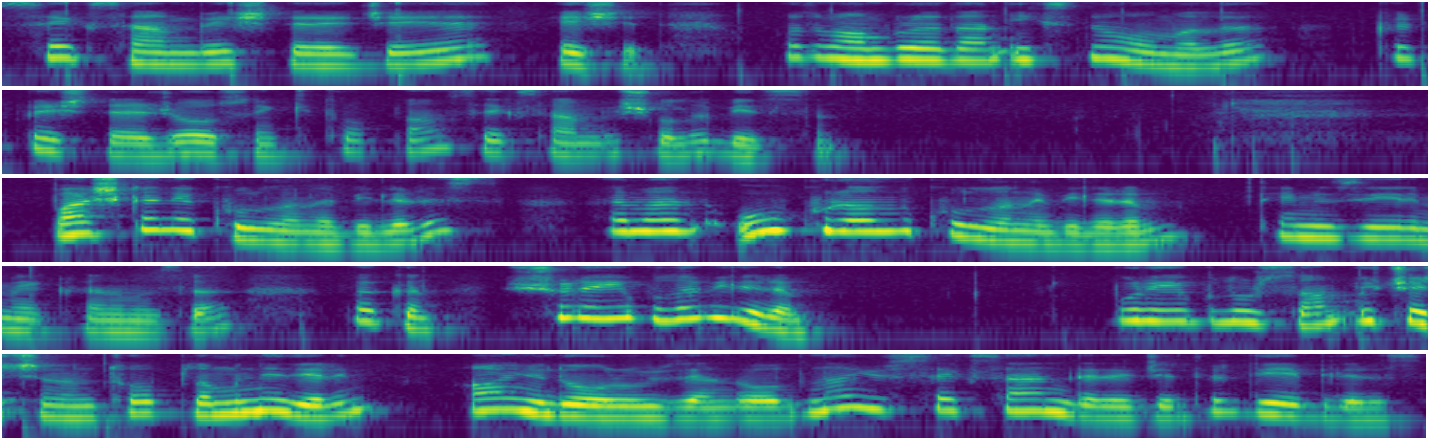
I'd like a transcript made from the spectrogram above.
85 dereceye eşit. O zaman buradan x ne olmalı? 45 derece olsun ki toplam 85 olabilsin. Başka ne kullanabiliriz? Hemen U kuralını kullanabilirim. Temizleyelim ekranımızı. Bakın şurayı bulabilirim. Burayı bulursam 3 açının toplamı ne derim? Aynı doğru üzerinde olduğuna 180 derecedir diyebiliriz.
